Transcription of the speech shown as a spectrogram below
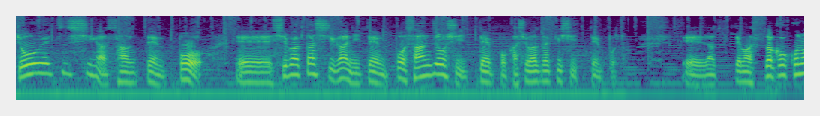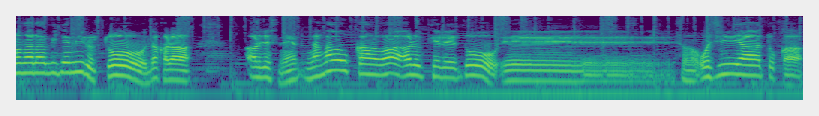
上越市が3店舗、えー新発田市が2店舗、三条市1店舗、柏崎市1店舗と、えーなってます。だからこの並びで見ると、だから、あれですね、長岡はあるけれど、えーその、小千谷とか、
